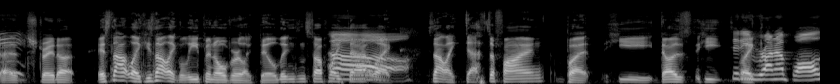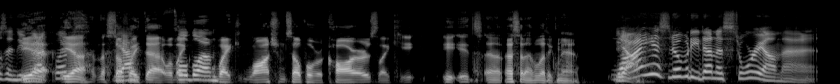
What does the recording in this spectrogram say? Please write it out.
me? straight up. It's not like he's not like leaping over like buildings and stuff like oh. that. Like it's not like death defying, but he does. He did like, he run up walls and do yeah, backflips? Yeah, stuff yeah. like that. With, Full like blown. like launch himself over cars. Like he, it's uh, that's an athletic man. Why yeah. has nobody done a story on that?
